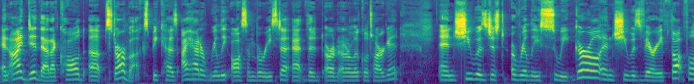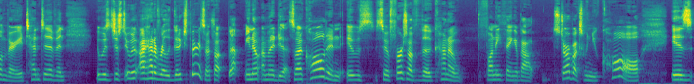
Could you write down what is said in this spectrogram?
And I did that. I called up Starbucks because I had a really awesome barista at the our, at our local Target. And she was just a really sweet girl and she was very thoughtful and very attentive and it was just it was I had a really good experience. So I thought, well, you know, I'm gonna do that. So I called and it was so first off the kind of funny thing about Starbucks when you call is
